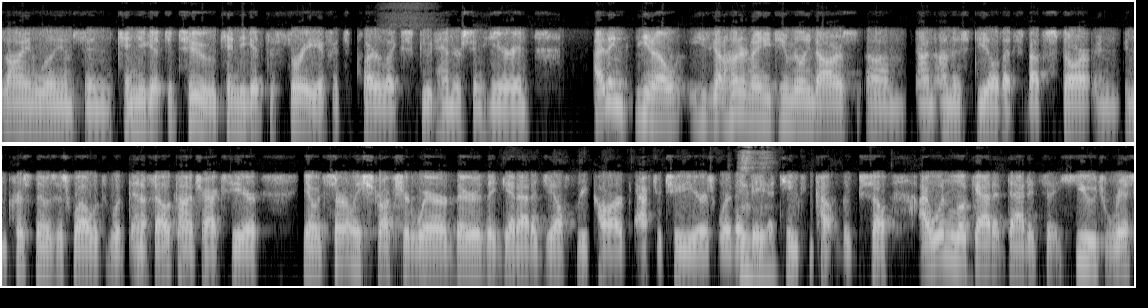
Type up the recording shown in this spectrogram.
Zion Williamson? Can you get to two? Can you get to three? If it's a player like Scoot Henderson here, and I think you know he's got 192 million dollars um, on on this deal that's about to start, and, and Chris knows as well with with NFL contracts here you know, it's certainly structured where there is a get out of jail free card after two years where they, mm-hmm. they a team can cut loose. So I wouldn't look at it that it's a huge risk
